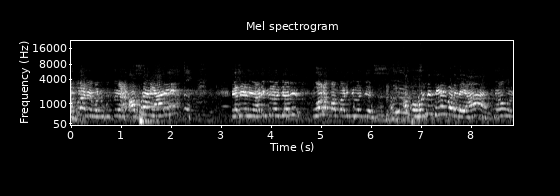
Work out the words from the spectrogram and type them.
அப்புறாணியை போட்டு குத்துறேன். அப்புறம் நீ யாரு? என்னை நீ அடிக்கிறோம் சரி ஓலை பாம்பு அடிக்கிறோம் சரி. அப்போ ஒண்ணும் செயல்பாடு இல்லையா நான் ஒரு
